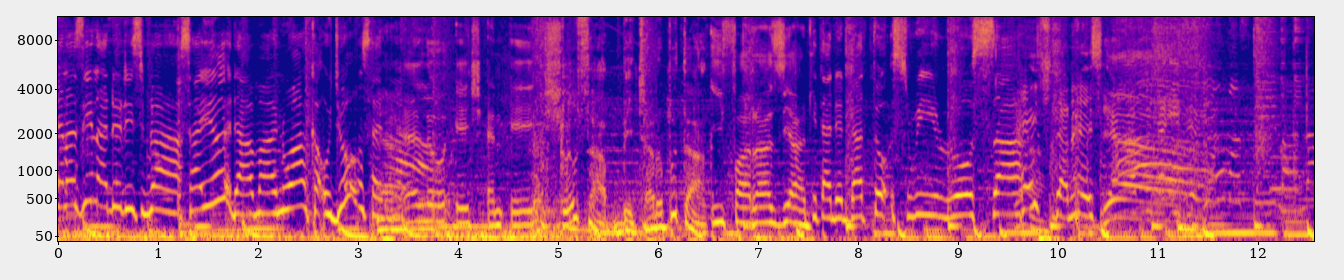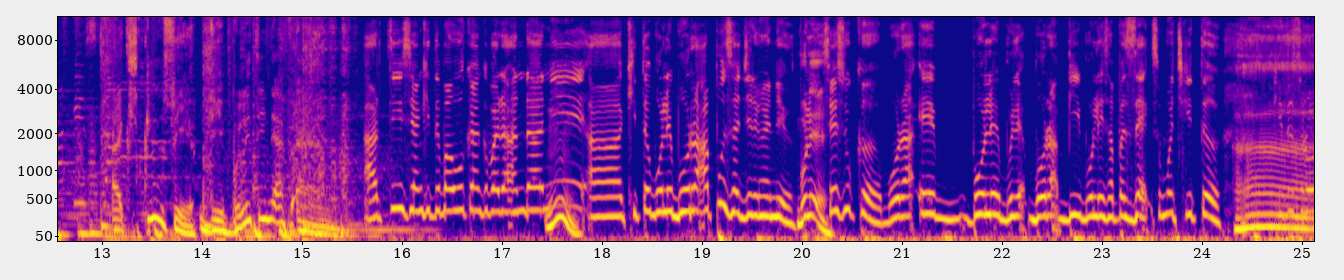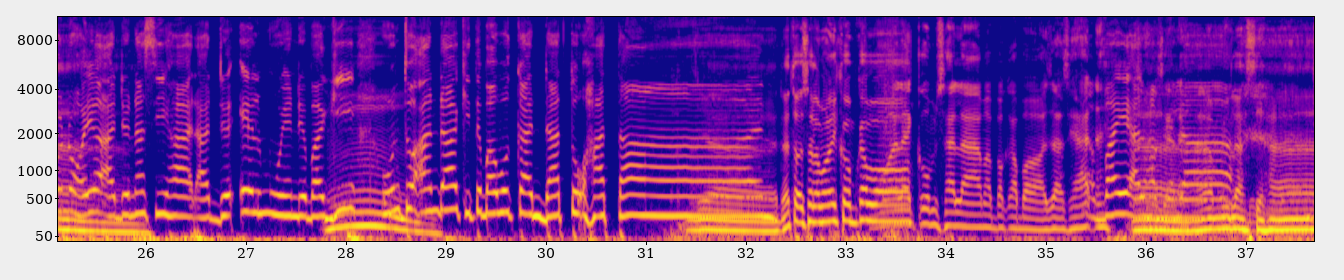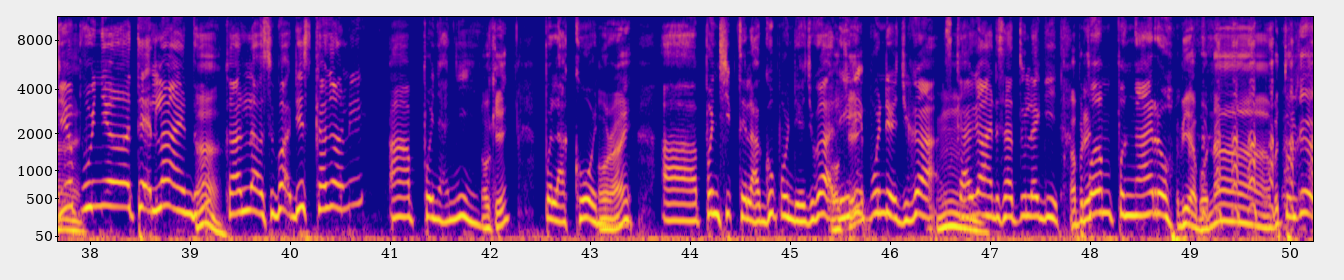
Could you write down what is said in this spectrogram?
Zainal Azin ada di sebelah saya dan Amal Anwar kat ujung sana. Hello HNA Close Up Bicara Petang. Ifa Razia Kita ada Datuk Sri Rosa. H dan H. Eksklusif di Bulletin FM Artis yang kita bawakan kepada anda ni uh, kita boleh borak apa saja dengan dia. Boleh? Saya suka. Borak A boleh boleh borak B boleh sampai Z semua cerita. Ah. Kita seronok ya ada nasihat, ada ilmu yang dia bagi untuk anda kita bawakan Datuk Hatan. ya. Datuk Assalamualaikum apa khabar Waalaikumsalam Apa khabar Azhar sihat eh? Baik alhamdulillah. Alhamdulillah sihat Dia punya tagline tu Ha. kalau sebab dia sekarang ni uh, penyanyi. Okey pelakon. Alright. Uh, pencipta lagu pun dia juga, Okey. lirik pun dia juga. Hmm. Sekarang ada satu lagi, Apa dia? pempengaruh. Biar Bona Betul ke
